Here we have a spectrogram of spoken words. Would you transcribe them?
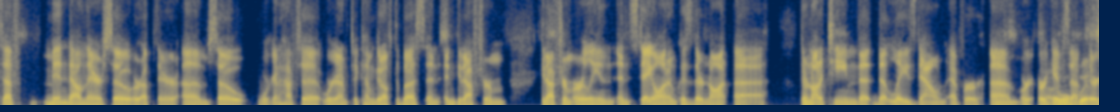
tough men down there. So or up there. Um, so we're gonna have to we're gonna have to come get off the bus and and get after them, get after them early and and stay on them because they're not uh they're not a team that that lays down ever um or or no, gives up. Quit. They're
